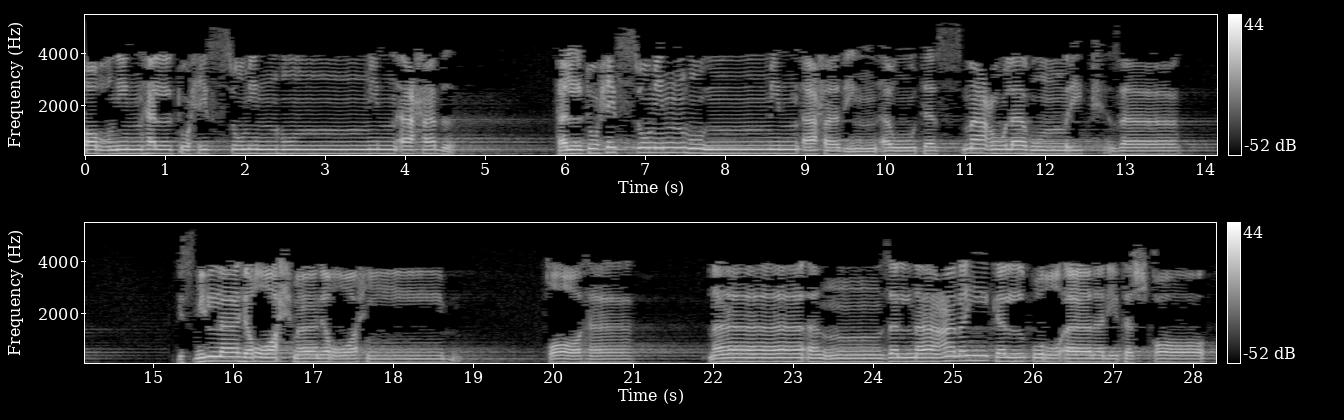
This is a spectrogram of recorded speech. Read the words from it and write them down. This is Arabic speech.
قَرْنٍ هَلْ تُحِسُّ مِنْهُمْ مِنْ أَحَدٍ؟ هَلْ تُحِسُّ مِنْهُمْ مِنْ أَحَدٍ أَوْ تَسْمَعُ لَهُمْ رِكْزًا؟ بِسْمِ اللَّهِ الرَّحْمَنِ الرَّحِيمِ. طه مَا أَنزَلْنَا عَلَيْكَ الْقُرْآنَ لِتَشْقَى؟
